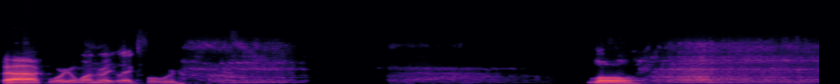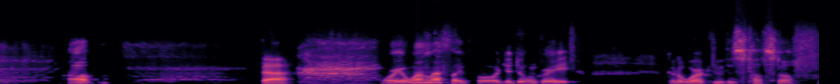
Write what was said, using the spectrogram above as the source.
Back. Warrior one, right leg forward. Low. Up. Back. Warrior one, left leg forward. You're doing great. Got to work through this tough stuff.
